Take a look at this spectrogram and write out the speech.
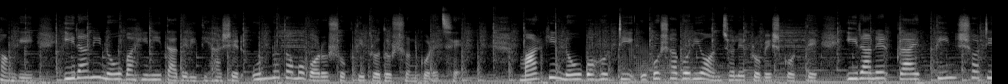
সঙ্গেই ইরানি নৌবাহিনী তাদের ইতিহাসের অন্যতম বড় শক্তি প্রদর্শন করেছে। মার্কিন নৌবহরটি উপসাগরীয় অঞ্চলে প্রবেশ করতে ইরানের প্রায় তিনশটি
